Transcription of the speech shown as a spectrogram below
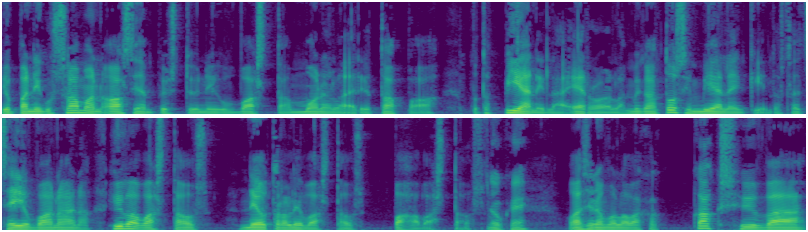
jopa niin kuin saman asian pystyy niin kuin vastaan monella eri tapaa, mutta pienillä eroilla, mikä on tosi mielenkiintoista. Että se ei ole vaan aina hyvä vastaus, neutraali vastaus, paha vastaus. Okay. Vaan siinä voi olla vaikka kaksi hyvää,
